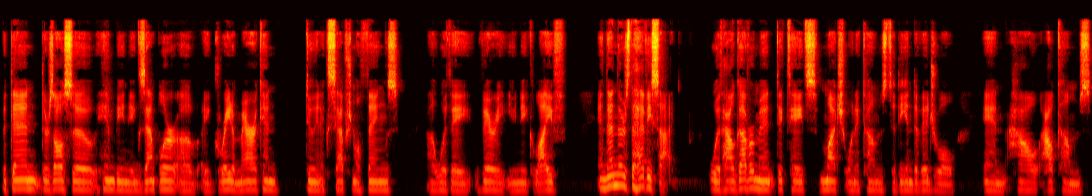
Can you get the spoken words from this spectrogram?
but then there's also him being the exemplar of a great American doing exceptional things uh, with a very unique life. And then there's the heavy side with how government dictates much when it comes to the individual and how outcomes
